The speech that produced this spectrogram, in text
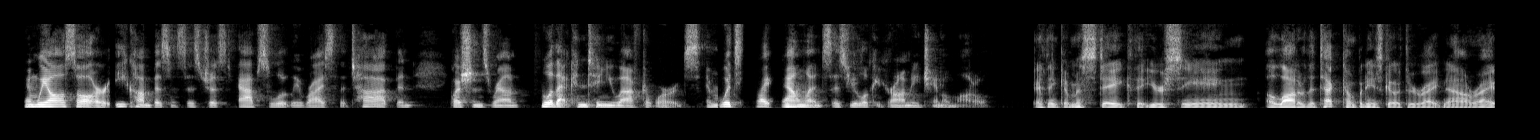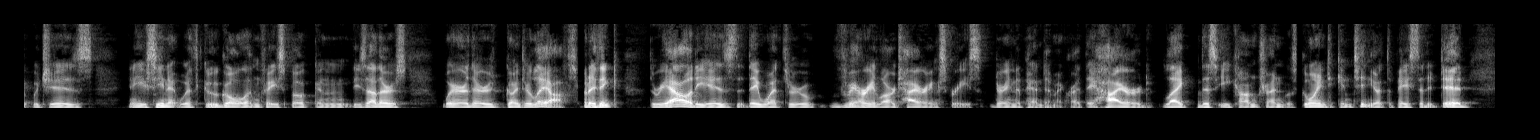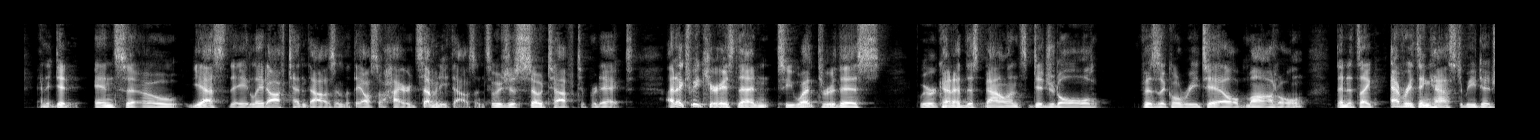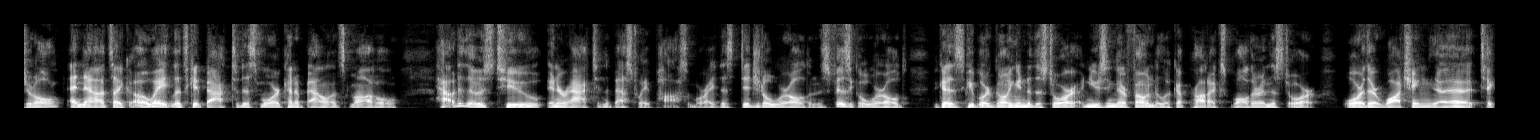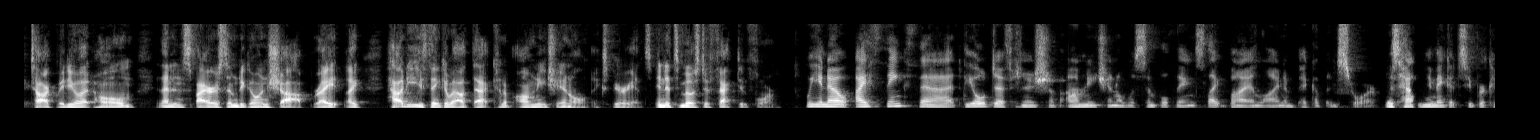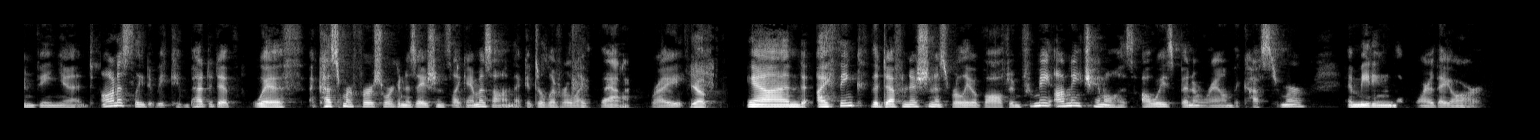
And we all saw our ecom businesses just absolutely rise to the top and questions around will that continue afterwards? And what's the right balance as you look at your omni channel model? I think a mistake that you're seeing a lot of the tech companies go through right now, right? Which is, know, you've seen it with Google and Facebook and these others where they're going through layoffs. But I think the reality is that they went through very large hiring sprees during the pandemic, right? They hired like this ecom trend was going to continue at the pace that it did, and it didn't. And so, yes, they laid off 10,000, but they also hired 70,000. So it was just so tough to predict. I'd actually be curious then. So you went through this, we were kind of this balanced digital, physical retail model. Then it's like everything has to be digital. And now it's like, oh, wait, let's get back to this more kind of balanced model how do those two interact in the best way possible, right? This digital world and this physical world, because people are going into the store and using their phone to look up products while they're in the store, or they're watching a TikTok video at home that inspires them to go and shop, right? Like, how do you think about that kind of omni channel experience in its most effective form? Well, you know, I think that the old definition of omni-channel was simple things like buy online and pick up in store. Was how do we make it super convenient? Honestly, to be competitive with customer first organizations like Amazon that could deliver like that, right? Yep. And I think the definition has really evolved. And for me, omni-channel has always been around the customer and meeting them where they are.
